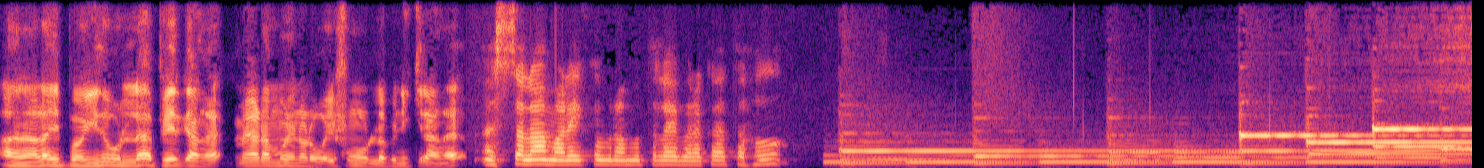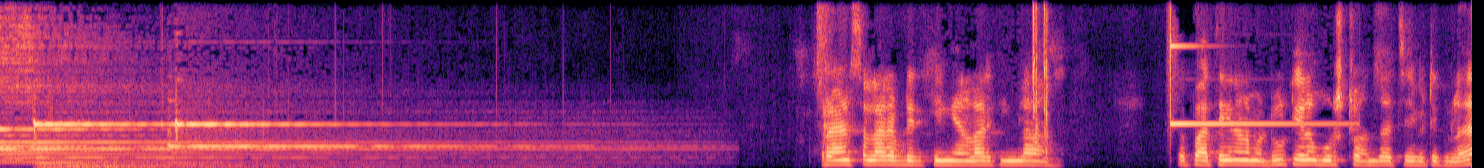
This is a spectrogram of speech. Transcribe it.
அதனால இப்போ இது உள்ள போயிருக்காங்க. மேடமும் என்னோட ஒய்ஃபும் உள்ள போய் நிக்கிறாங்க. அஸ்ஸலாமு அலைக்கும் ரஹமத்துல்லாஹி வரகாத்தஹு ஃப்ரெண்ட்ஸ் எல்லாரும் எப்படி இருக்கீங்க? நல்லா இருக்கீங்களா? இப்போ பார்த்தீங்கன்னா நம்ம டியூட்டியெல்லாம் முடிச்சுட்டு வந்தாச்சு வீட்டுக்குள்ளே.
